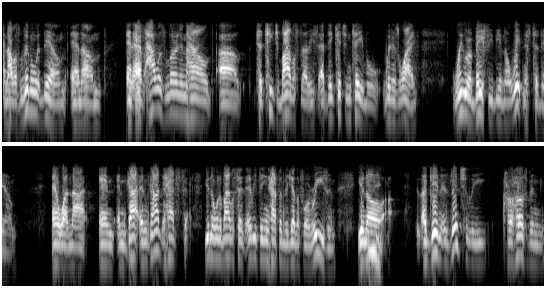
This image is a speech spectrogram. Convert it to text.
and I was living with them and um and as I was learning how uh to teach Bible studies at their kitchen table with his wife, we were basically being a witness to them and whatnot. And and God and God had, you know, when the Bible said everything happened together for a reason, you know, mm-hmm. again, eventually her husband,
